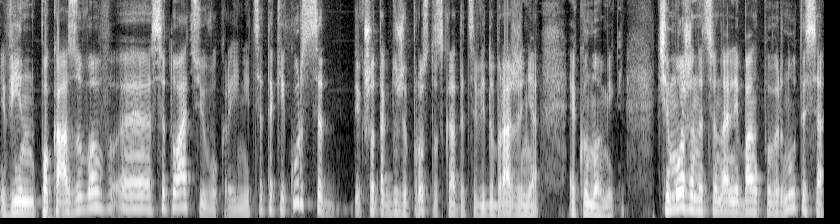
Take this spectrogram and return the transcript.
він показував е, ситуацію в Україні. Це такий курс, це, якщо так дуже просто сказати, це відображення економіки. Чи може Національний банк повернутися?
